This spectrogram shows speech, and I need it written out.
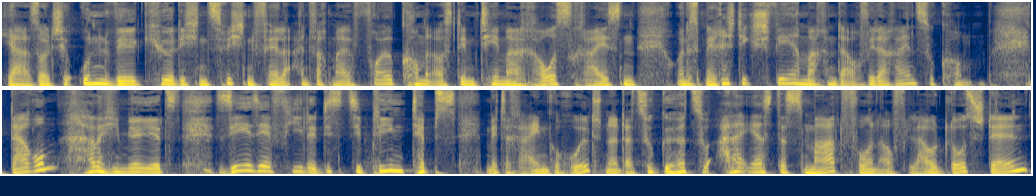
ja, solche unwillkürlichen Zwischenfälle einfach mal vollkommen aus dem Thema rausreißen und es mir richtig schwer machen, da auch wieder reinzukommen. Darum habe ich mir jetzt sehr, sehr viele Disziplintipps mit reingeholt. Ne, dazu gehört zu zuallererst das Smartphone auf lautlos stellen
